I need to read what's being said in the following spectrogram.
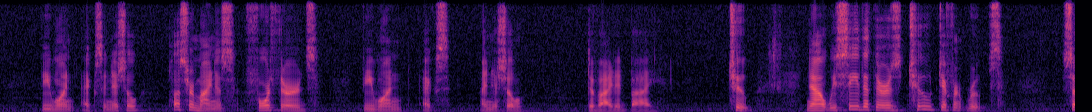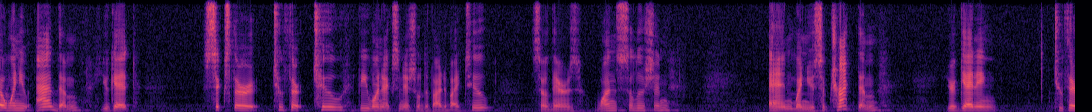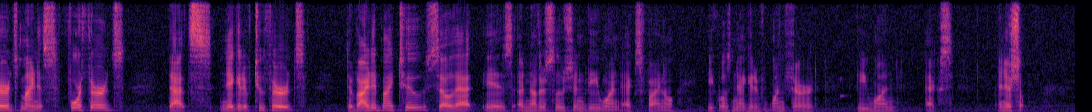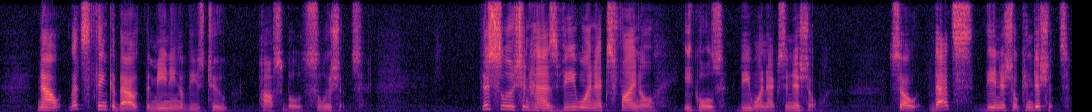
v1 x initial plus or minus 4 thirds v1 x initial divided by 2. Now we see that there's two different roots. So when you add them, you get 6 third, 2, third, 2 v1x initial divided by 2. So there's one solution. And when you subtract them, you're getting 2 thirds minus 4 thirds. That's negative 2 thirds divided by 2. So that is another solution, v1 x final equals negative 1 third v1 x initial. Now, let's think about the meaning of these two possible solutions. This solution has v1x final equals v1x initial. So that's the initial conditions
